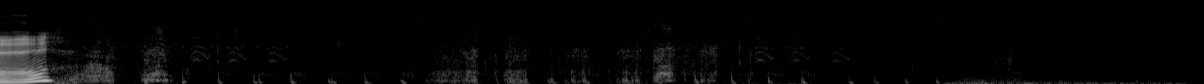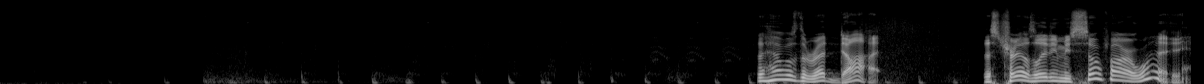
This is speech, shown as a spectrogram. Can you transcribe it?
Okay. The hell was the red dot? This trail's leading me so far away.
